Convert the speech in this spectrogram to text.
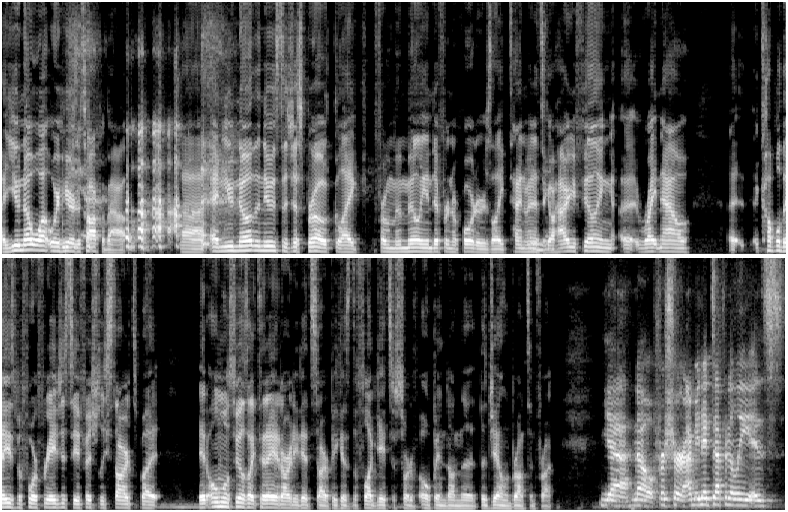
Uh, you know what we're here to talk about, uh, and you know the news that just broke, like from a million different reporters, like ten minutes ago. How are you feeling uh, right now? Uh, a couple days before free agency officially starts, but it almost feels like today it already did start because the floodgates are sort of opened on the the Jalen Brunson front. Yeah, no, for sure. I mean, it definitely is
